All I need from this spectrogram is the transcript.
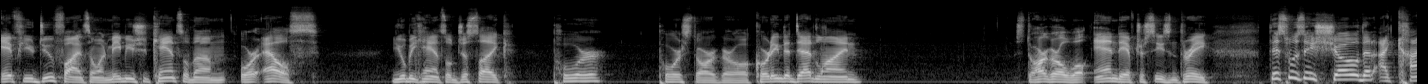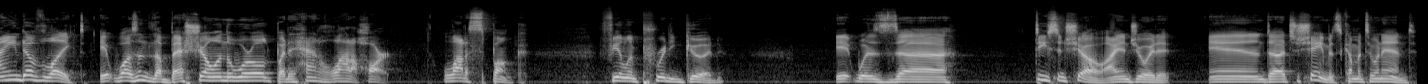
if you do find someone, maybe you should cancel them, or else you'll be canceled, just like poor, poor Stargirl. According to Deadline, Stargirl will end after season three. This was a show that I kind of liked. It wasn't the best show in the world, but it had a lot of heart, a lot of spunk. Feeling pretty good. It was a decent show. I enjoyed it. And uh, it's a shame it's coming to an end.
